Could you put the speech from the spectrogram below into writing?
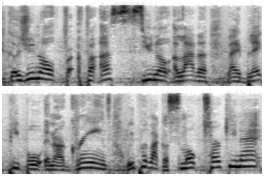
Because you know, for, for us, you know, a lot of like black people in our greens, we put like a smoked turkey neck,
